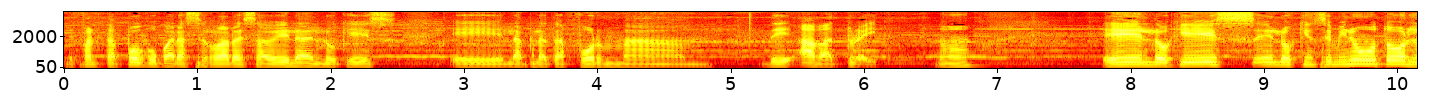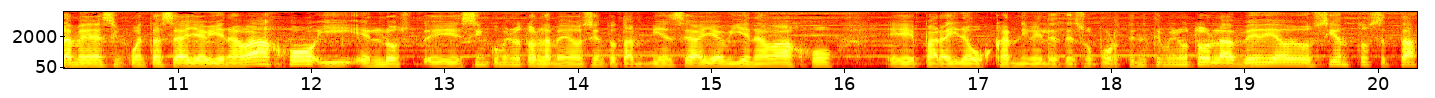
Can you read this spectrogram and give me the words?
le falta poco para cerrar esa vela en lo que es eh, la plataforma de AvaTrade. ¿no? En lo que es los 15 minutos, la media de 50 se halla bien abajo y en los 5 eh, minutos la media de 200 también se halla bien abajo eh, para ir a buscar niveles de soporte. En este minuto la media de 200 está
